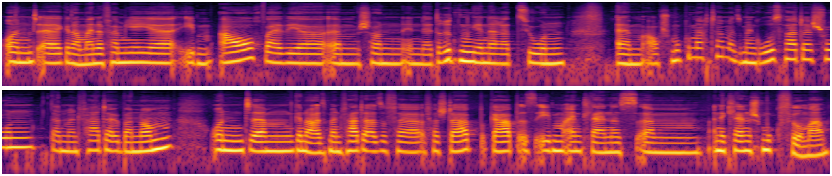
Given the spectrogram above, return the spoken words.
Und äh, genau, meine Familie eben auch, weil wir ähm, schon in der dritten Generation ähm, auch Schmuck gemacht haben. Also mein Großvater schon, dann mein Vater übernommen. Und ähm, genau, als mein Vater also ver verstarb, gab es eben ein kleines, ähm, eine kleine Schmuckfirma,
